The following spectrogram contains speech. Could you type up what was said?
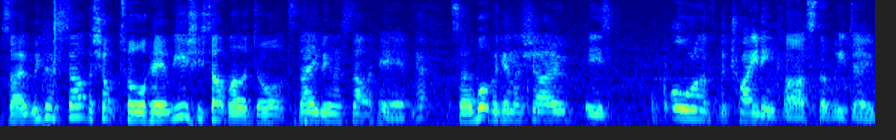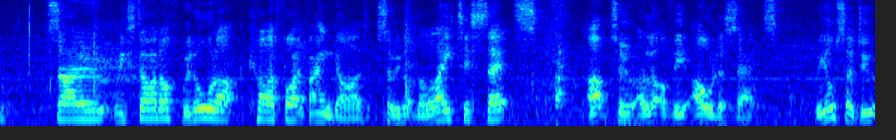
So we're going to start the shop tour here. We usually start by the door. Today we're going to start here. Yep. So what we're going to show is all of the trading cards that we do. So we start off with all our Card Fight Vanguard. So we've got the latest sets up to a lot of the older sets. We also do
